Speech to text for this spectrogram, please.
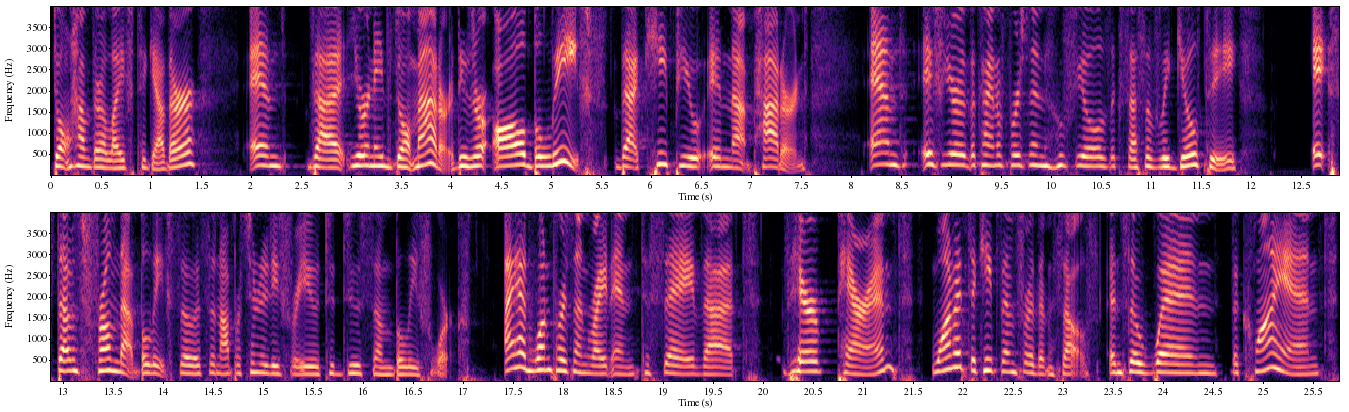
don't have their life together, and that your needs don't matter. These are all beliefs that keep you in that pattern. And if you're the kind of person who feels excessively guilty, it stems from that belief. So it's an opportunity for you to do some belief work. I had one person write in to say that their parent wanted to keep them for themselves. And so when the client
